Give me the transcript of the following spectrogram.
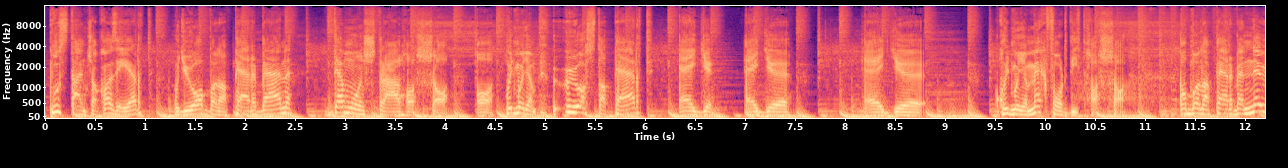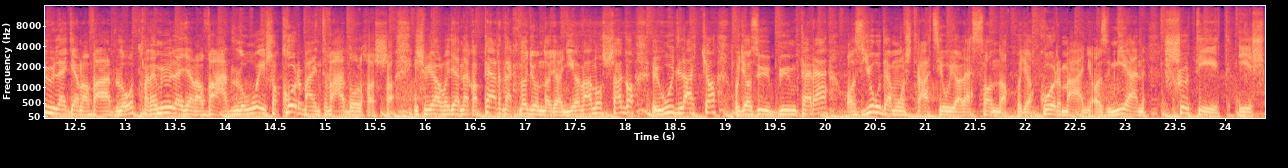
pusztán csak azért, hogy ő abban a perben demonstrálhassa a, hogy mondjam, ő azt a pert egy, egy, egy, hogy mondjam, megfordíthassa abban a perben ne ő legyen a vádlott, hanem ő legyen a vádló, és a kormányt vádolhassa. És mivel, hogy ennek a pernek nagyon nagy a nyilvánossága, ő úgy látja, hogy az ő bűnpere az jó demonstrációja lesz annak, hogy a kormány az milyen sötét és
